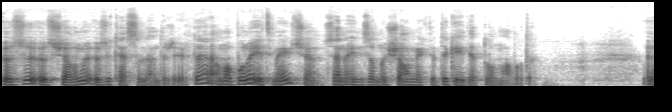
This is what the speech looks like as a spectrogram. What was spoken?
özü öz uşağını özü təhsilləndirir də, amma bunu etmək üçün sən eyni zamanda uşağın məktəbdə qeydiyyatda olmalıdır. E,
